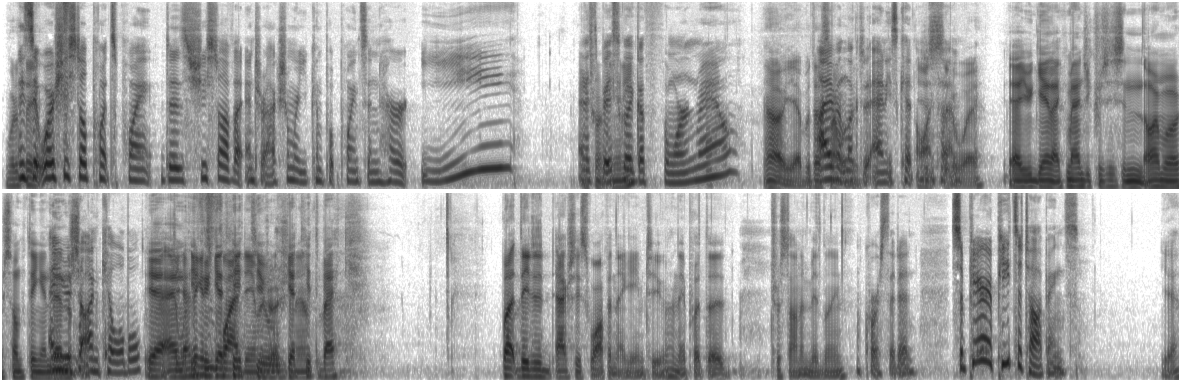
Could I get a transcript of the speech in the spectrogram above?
What if Is they- it where she still puts point? Does she still have that interaction where you can put points in her E? And Which it's one, basically Annie? like a thorn mail. Oh yeah, but that's I haven't looked at Annie's kit in You a long just sit time. away. Yeah, you gain like magic resistant armor or something, and, And then you're just unkillable. yeah, and I think if you it's get flat hit, damage you version get now. hit back. But they did actually swap in that game too, and they put the Tristana mid lane. Of course they did. Superior pizza toppings. Yeah.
